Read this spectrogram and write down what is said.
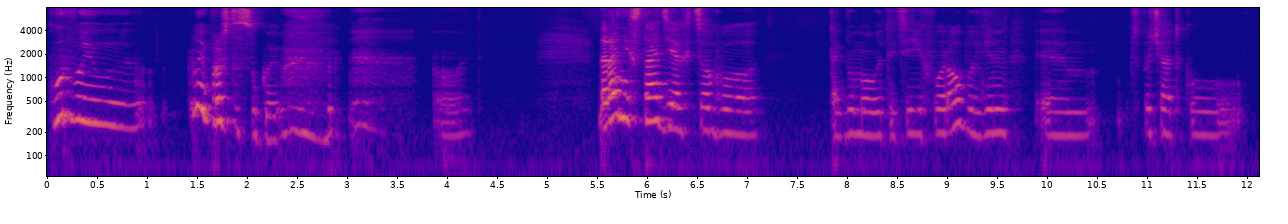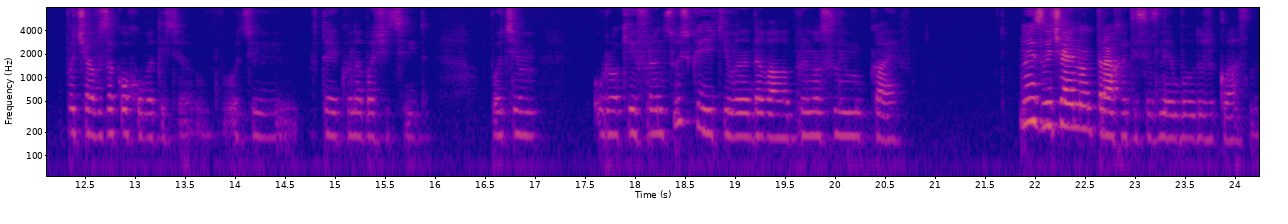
курвою, ну і просто сукою. От. На ранніх стадіях цього, так би мовити, цієї хвороби він ем, спочатку почав закохуватися в, оцю, в те, як вона бачить світ. Потім уроки французької, які вона давала, приносили йому кайф. Ну і, звичайно, трахатися з нею було дуже класно.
